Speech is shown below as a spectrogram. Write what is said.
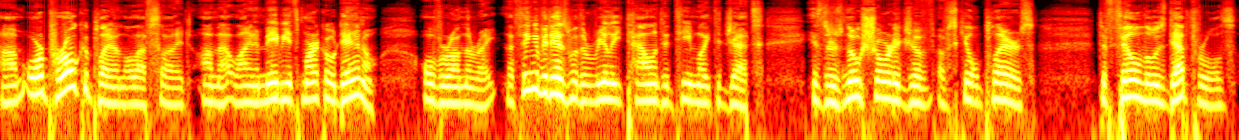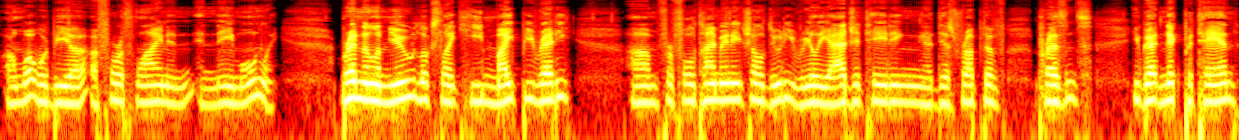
Um, or Perreault could play on the left side on that line, and maybe it's Marko Dano over on the right. The thing of it is with a really talented team like the Jets is there's no shortage of, of skilled players to fill those depth roles on what would be a, a fourth line in, in, name only. Brendan Lemieux looks like he might be ready um, for full-time NHL duty, really agitating, uh, disruptive presence. You've got Nic Petan,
